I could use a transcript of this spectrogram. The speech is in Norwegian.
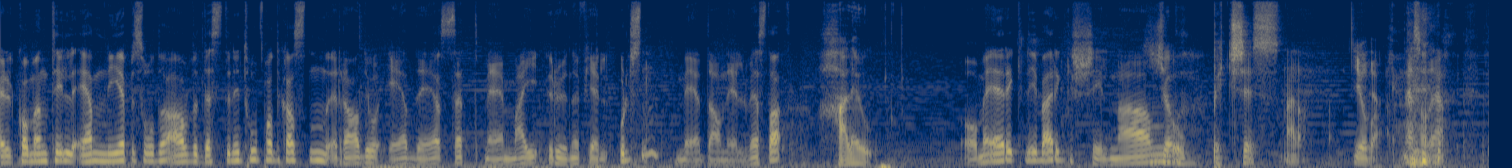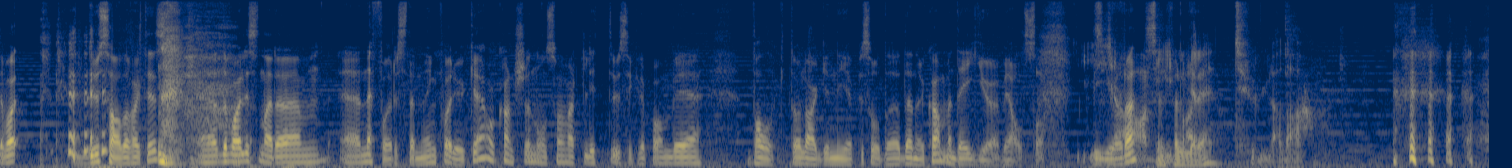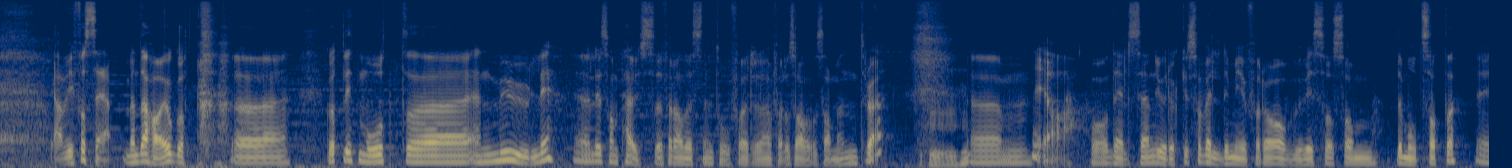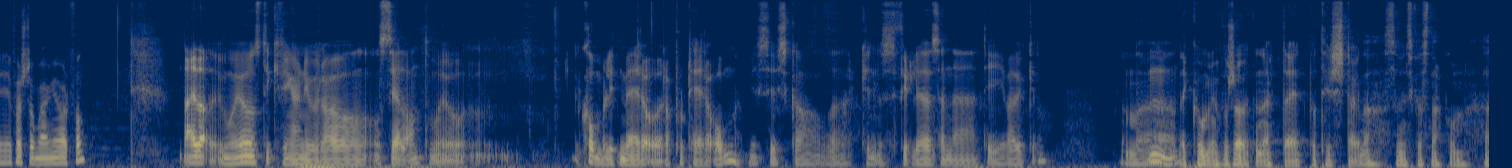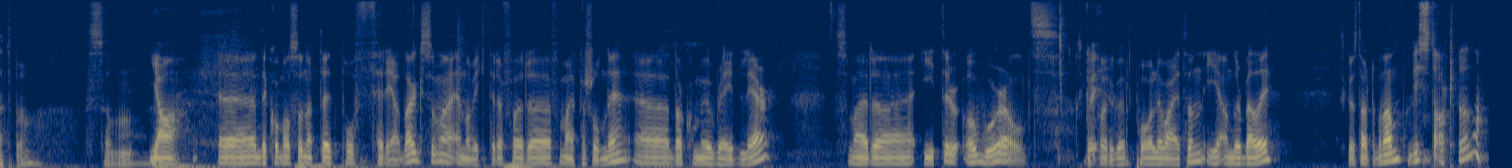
Velkommen til en ny episode av Destiny 2-podkasten Radio EDZ med meg, Rune Fjell Olsen, med Daniel Westad Hallo. og med Erik Nyberg, Skilnad. Yo, bitches. Nei da. Jo da, jeg sa det, ja. Det var, du sa det faktisk. Eh, Det var litt sånn eh, nedforstemning forrige uke, og kanskje noen som har vært litt usikre på om vi valgte å lage en ny episode denne uka, men det gjør vi altså. Vi gjør det. Ja, vi Selvfølgelig. bare tulla da. Ja, vi får se. Men det har jo gått, uh, gått litt mot uh, en mulig uh, litt sånn pause fra Destiny 2 for, for oss alle sammen, tror jeg. Um, Ja. og delscenen gjorde jo ikke så veldig mye for å overbevise oss om det motsatte, i første omgang i hvert fall. Nei da, vi må jo stikke fingeren i jorda og, og se det an. Det må jo komme litt mer å rapportere om hvis vi skal kunne fylle sendetid hver uke. da. Men mm. det kommer jo for så vidt en update på tirsdag, da, som vi skal snakke om etterpå. Som Ja, eh, det kom også en update på fredag som er enda viktigere for, eh, for meg personlig. Eh, da kommer jo Raid Lair, som er eh, Eater of Worlds. Som vi- foregår på Leviathan i Underbelly. Skal vi starte med den? Vi starter med den, da.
